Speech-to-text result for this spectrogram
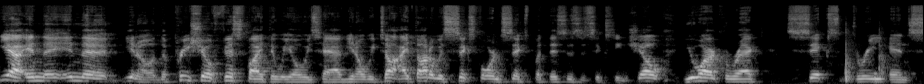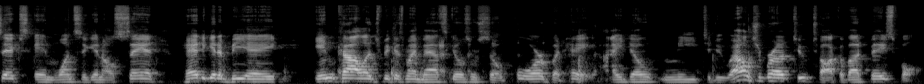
Yeah, in the in the you know the pre-show fist fight that we always have, you know, we talk. I thought it was six, four, and six, but this is a 16 show. You are correct, six, three, and six. And once again, I'll say it: had to get a BA in college because my math skills were so poor. But hey, I don't need to do algebra to talk about baseball.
